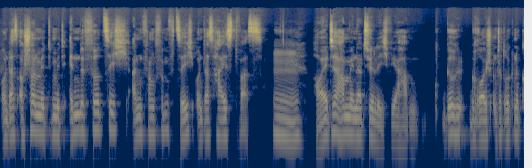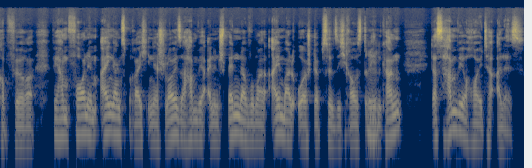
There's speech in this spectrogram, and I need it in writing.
Und das auch schon mit, mit Ende 40, Anfang 50. Und das heißt was. Mhm. Heute haben wir natürlich, wir haben geräuschunterdrückende Kopfhörer. Wir haben vorne im Eingangsbereich in der Schleuse haben wir einen Spender, wo man einmal Ohrstöpsel sich rausdrehen mhm. kann. Das haben wir heute alles.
